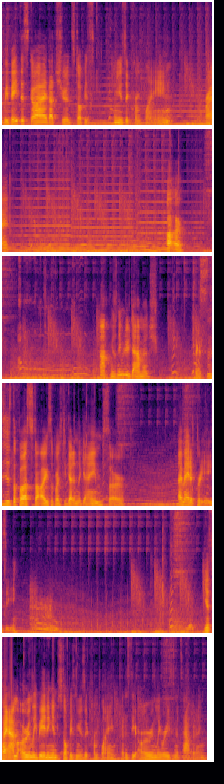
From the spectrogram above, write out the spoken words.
If we beat this guy, that should stop his music from playing, right? Uh-oh. Huh, he doesn't even do damage. I guess this is the first star you're supposed to get in the game, so... They made it pretty easy. Yes, I am only beating him to stop his music from playing. That is the only reason it's happening.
